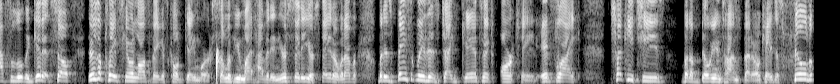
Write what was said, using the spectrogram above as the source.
absolutely get it. So there's a place here in Las Vegas called GameWorks. Some of you might have it in your city or state or whatever, but it's basically this gigantic arcade. It's like Chuck E. Cheese, but a billion times better, okay? Just filled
